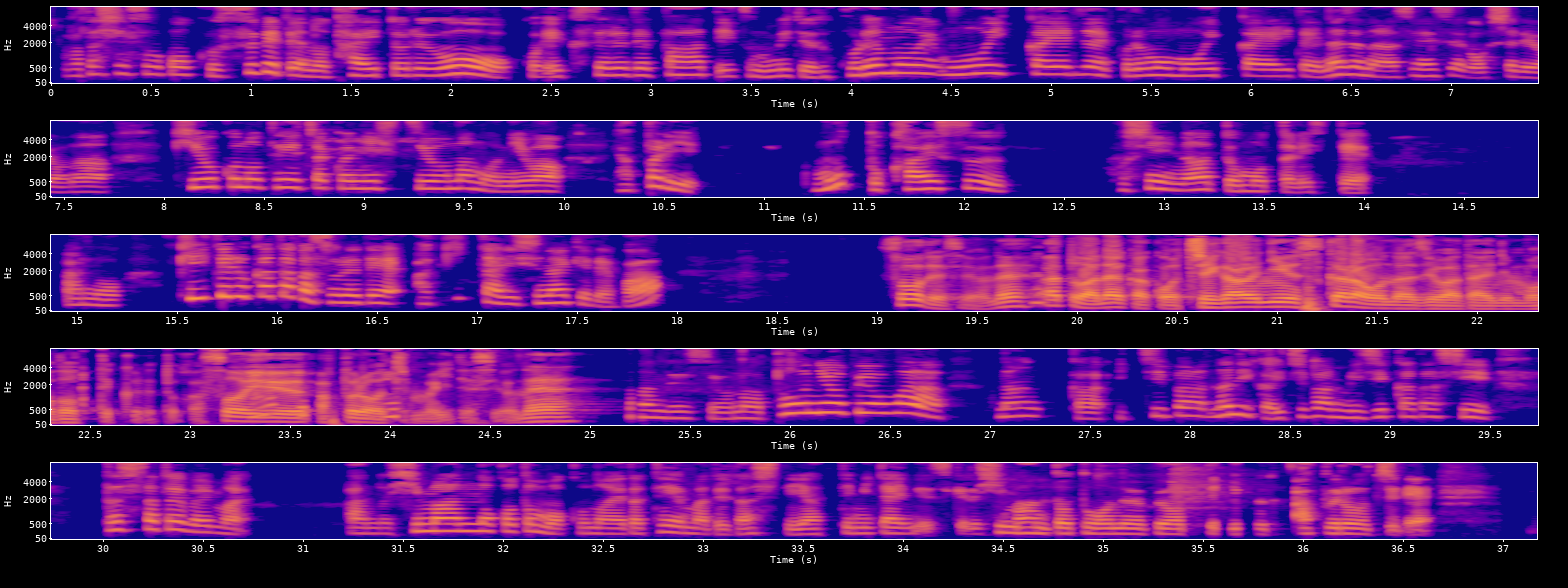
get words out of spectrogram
私すごくすべてのタイトルを、こう、エクセルでパーっていつも見てると、これももう一回やりたい、これももう一回やりたい。なぜなら先生がおっしゃるような、記憶の定着に必要なのには、やっぱり、もっと回数欲しいなって思ったりして、あの、聞いてる方がそれで飽きたりしなければ、そうですよね。あとはなんかこう違うニュースから同じ話題に戻ってくるとか、そういうアプローチもいいですよね。なんですよ。な糖尿病は、なんか一番、何か一番身近だし、私例えば今、あの、肥満のこともこの間テーマで出してやってみたいんですけど、肥満と糖尿病っていうアプローチで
